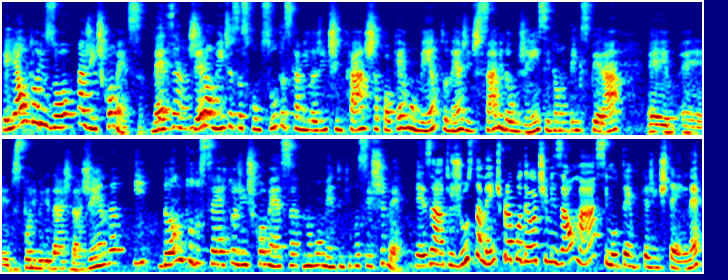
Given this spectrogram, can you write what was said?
Ele autorizou, a gente começa, né? Exato. Geralmente essas consultas, Camila, a gente encaixa a qualquer momento, né? A gente sabe da urgência, então não tem que esperar é, é, disponibilidade da agenda e dando tudo certo, a gente começa no momento em que você estiver. Exato, justamente para poder otimizar ao máximo o tempo que a gente tem, né?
